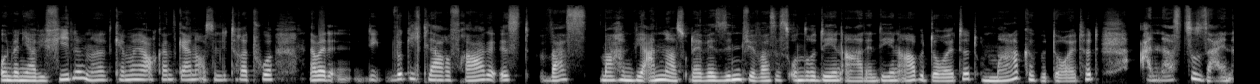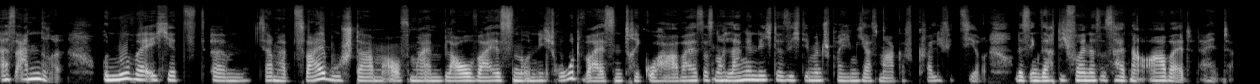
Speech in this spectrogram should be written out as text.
Und wenn ja, wie viele? Ne, das kennen wir ja auch ganz gerne aus der Literatur. Aber die wirklich klare Frage ist, was machen wir anders oder wer sind wir? Was ist unsere DNA? Denn DNA bedeutet und Marke bedeutet, anders zu sein als andere. Und nur weil ich jetzt, ähm, ich sag mal, zwei Buchstaben auf meinem blau-weißen und nicht rot-weißen Trikot habe, heißt das noch lange nicht, dass ich dementsprechend mich als Marke qualifiziere. Und deswegen sagte ich vorhin, das ist halt eine Arbeit dahinter.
